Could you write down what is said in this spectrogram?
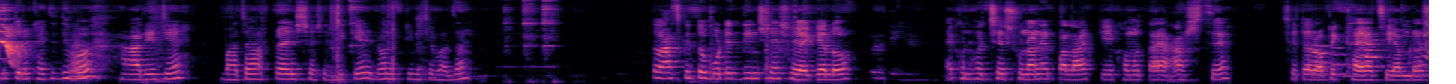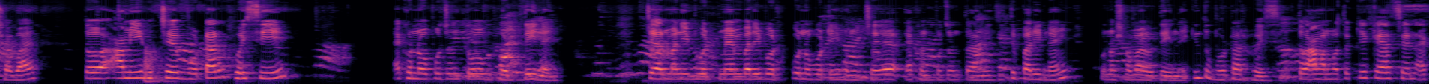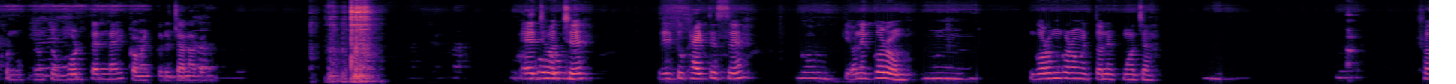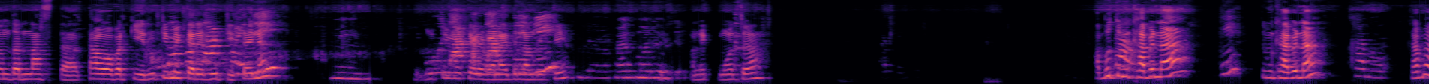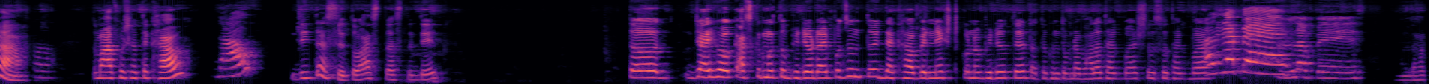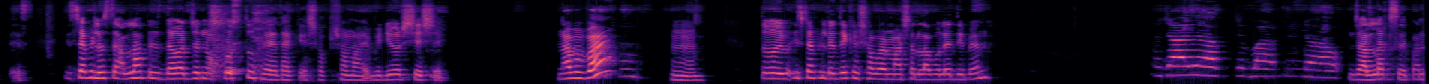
ভিতরে খাইতে দিব। আর এই যে ভাজা প্রায় শেষের দিকে অনেকটি হচ্ছে ভাজা। তো তো আজকে তো ভোটের দিন শেষ হয়ে গেল। এখন হচ্ছে সুনানের পালা, কে ক্ষমতায় আসছে সেটার অপেক্ষায় আছি আমরা সবাই। তো আমি হচ্ছে ভোটার হয়েছি এখনও পর্যন্ত ভোট দিই নাই। চেয়ারম্যানই ভোট মেম্বারই ভোট কোনো ভোটে হচ্ছে, এখন পর্যন্ত আমি দিতে পারি নাই, কোনো সময়ও দিই নাই, কিন্তু ভোটার হয়েছি। তো আমার মতো কে কে আছেন, এখন পর্যন্ত ভোট দেন নাই কমেন্ট করে জানাবেন। এই যে হচ্ছে, ঋতু খাইতেছে অনেক গরম? গরম গরমের তো অনেক মজা। সন্ধ্যার নাস্তা, তাও আবার কি রুটি মেকারের রুটি, তাই না? রুটি মেকারে বানাই দিলাম রুটি। অনেক মজা। হয়েছে অনেক মজা আবু তুমি খাবে না? তুমি খাবে না? খাবা। হ্যাঁ। তোমার আপুর সাথে খাও। দাও। দিতেছে তো আস্তে আস্তে দেখ। তো যাই হোক আজকের মতো ভিডিওটা এই পর্যন্তই। দেখা হবে নেক্সট কোনো ভিডিওতে। ততক্ষণ তোমরা ভালো থাকবা সুস্থ থাকবা। আল্লাহ হাফেজ। আল্লাহ হাফেজ। আল্লাহ হাফেজ। ইসরাফিল হচ্ছে আল্লাহ হাফেজ দেওয়ার জন্য প্রস্তুত হয়ে থাকে সব সময় ভিডিওর শেষে। না বাবা? হুম। তো স্টাফিলটা দেখে সবাই মাসাল্লাহ বলে দিবেন। জাল লাগছে পানি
